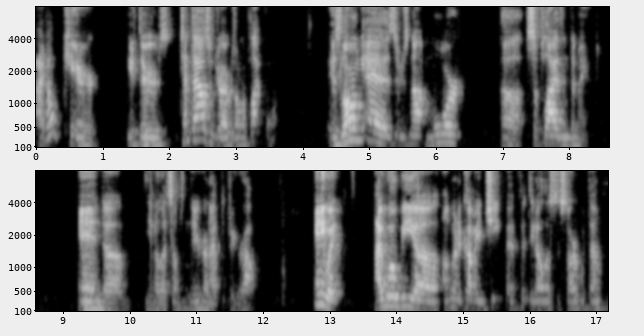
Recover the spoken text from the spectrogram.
I don't care if there's 10,000 drivers on the platform as long as there's not more uh, supply than demand. And, uh, you know, that's something that you're going to have to figure out. Anyway, I will be, uh, I'm going to come in cheap at $50 to start with them.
